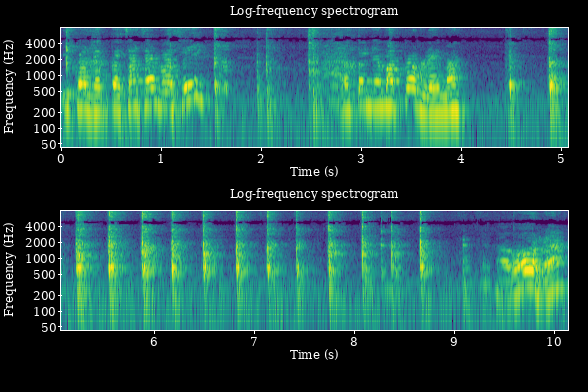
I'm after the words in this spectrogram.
Y cuando empecé a hacerlo así, no tenía más problemas. Ahora,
